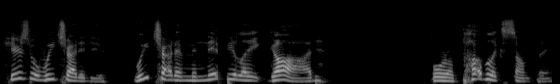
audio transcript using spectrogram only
Here's what we try to do we try to manipulate God for a public something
